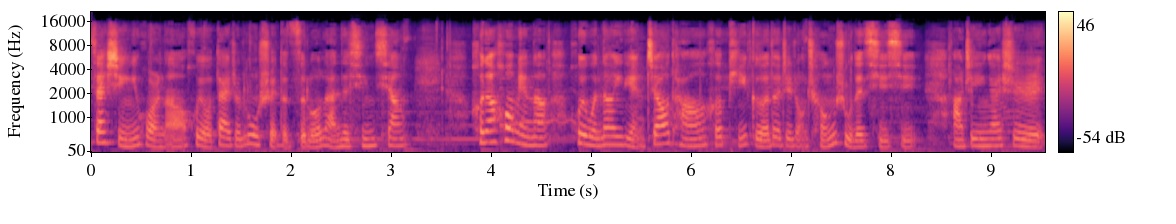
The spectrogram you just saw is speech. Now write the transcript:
再醒一会儿呢会有带着露水的紫罗兰的馨香。喝到后面呢，会闻到一点焦糖和皮革的这种成熟的气息啊，这应该是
